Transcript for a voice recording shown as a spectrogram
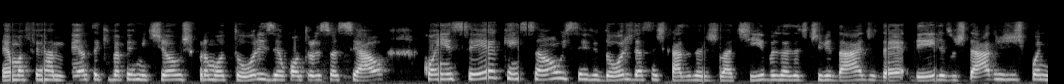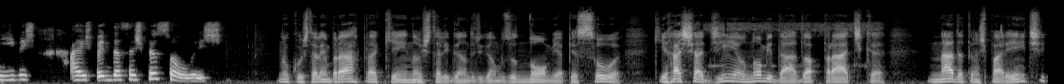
é uma ferramenta que vai permitir aos promotores e ao controle social conhecer quem são os servidores dessas casas legislativas, as atividades de, deles, os dados disponíveis a respeito dessas pessoas. Não custa lembrar, para quem não está ligando, digamos, o nome à pessoa, que rachadinha é o nome dado à prática nada transparente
